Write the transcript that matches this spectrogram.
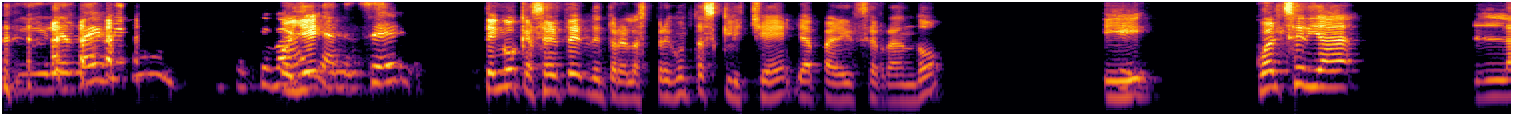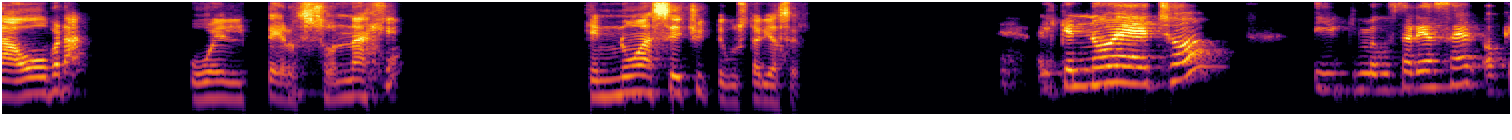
y les va a ir bien. Que Oye, vayan, en serio. tengo que hacerte dentro de las preguntas cliché, ya para ir cerrando. ¿Y Sí. cuál sería la obra o el personaje que no has hecho y te gustaría hacer? El que no he hecho y me gustaría hacer, ok.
